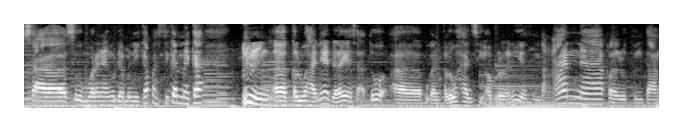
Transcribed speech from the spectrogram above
se- seumuran yang udah menikah, pasti kan mereka eh, keluhannya adalah ya satu eh, bukan keluhan sih obrolannya ya tentang anak lalu tentang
